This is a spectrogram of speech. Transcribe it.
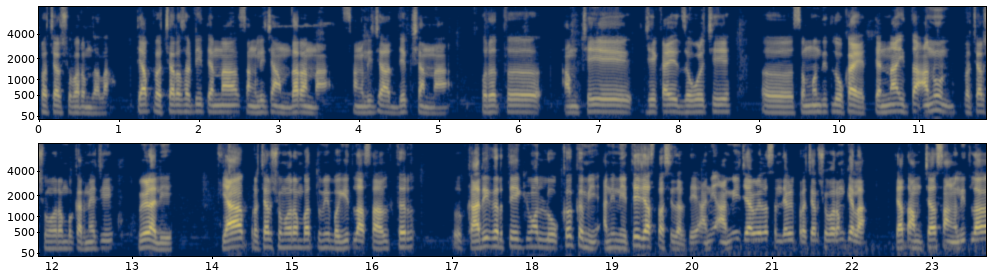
प्रचार शुभारंभ झाला. त्या प्रचारासाठी त्यांना सांगलीच्या आमदारांना सांगलीच्या अध्यक्षांना परत आमचे जे काही जवळचे संबंधित लोक आहेत त्यांना इथं आणून प्रचार शुभारंभ करण्याची वेळ आली. त्या प्रचार शुभारंभात तुम्ही बघितलं असाल तर कार्यकर्ते किंवा लोक कमी आणि नेते जास्त असे झालते आणि आम्ही ज्या वेळेला संध्याकाळी प्रचार शुभारंभ केला त्यात आमच्या सांगलीतला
